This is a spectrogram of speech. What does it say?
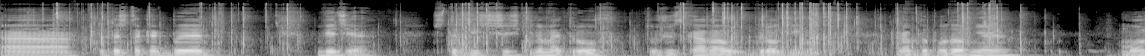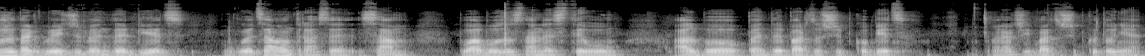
A to też tak jakby, wiecie, 46 km to już jest kawał drogi. Prawdopodobnie może tak być, że będę biec w ogóle całą trasę sam, bo albo zostanę z tyłu, albo będę bardzo szybko biec. Raczej bardzo szybko to nie.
